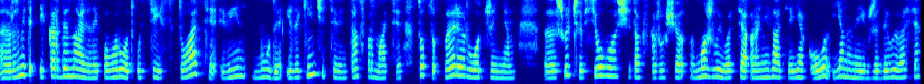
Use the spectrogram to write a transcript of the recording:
Е, Розумієте, і кардинальний поворот у цій ситуації він буде, і закінчиться він трансформацією, тобто переродженням. Е, Швидше всього, ще так скажу, що можливо ця організація, як ООН, я на неї вже дивилася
